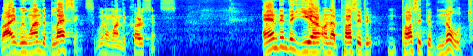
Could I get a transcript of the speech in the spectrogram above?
Right? We want the blessings. We don't want the curses. Ending the year on a positive, positive note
